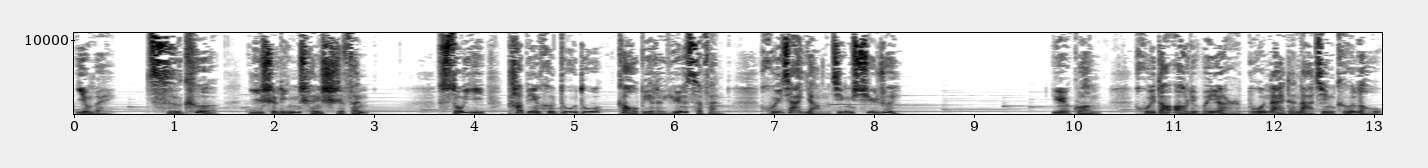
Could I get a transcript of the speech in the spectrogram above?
因为此刻已是凌晨时分。所以他便和多多告别了约瑟芬，回家养精蓄锐。月光回到奥利维尔·伯奈的那间阁楼，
